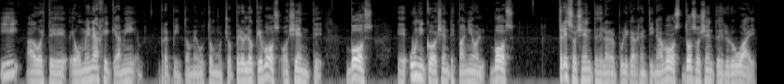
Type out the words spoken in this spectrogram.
y hago este homenaje que a mí, repito, me gustó mucho. Pero lo que vos, oyente, vos, eh, único oyente español, vos, tres oyentes de la República Argentina, vos, dos oyentes del Uruguay,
